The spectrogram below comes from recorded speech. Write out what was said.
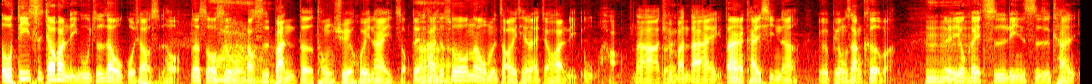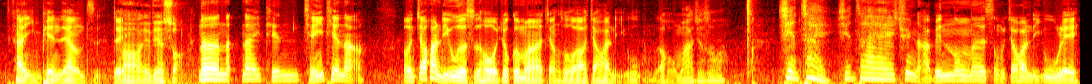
我第一次交换礼物就是在我国小的时候，那时候是我们老师办的同学会那一种，对，他就说那我们早一天来交换礼物，好，那全班大家当然开心呢，因为不用上课嘛，嗯，对，又可以吃零食、看看影片这样子，对，啊，有点爽。那那那一天前一天呐，我们交换礼物的时候，我就跟妈妈讲说我要交换礼物，然后我妈就说。现在现在去哪边弄那个什么交换礼物嘞？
